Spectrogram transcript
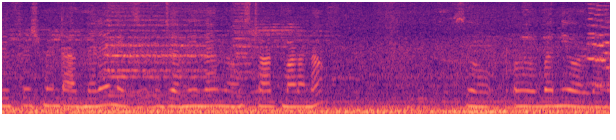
ರಿಫ್ರೆಶ್ಮೆಂಟ್ ಆದಮೇಲೆ ನೆಕ್ಸ್ಟ್ ಜರ್ನಿನ ನಾವು ಸ್ಟಾರ್ಟ್ ಮಾಡೋಣ. ಸೊ ಬನ್ನಿ ಹೊರಡೋಣ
